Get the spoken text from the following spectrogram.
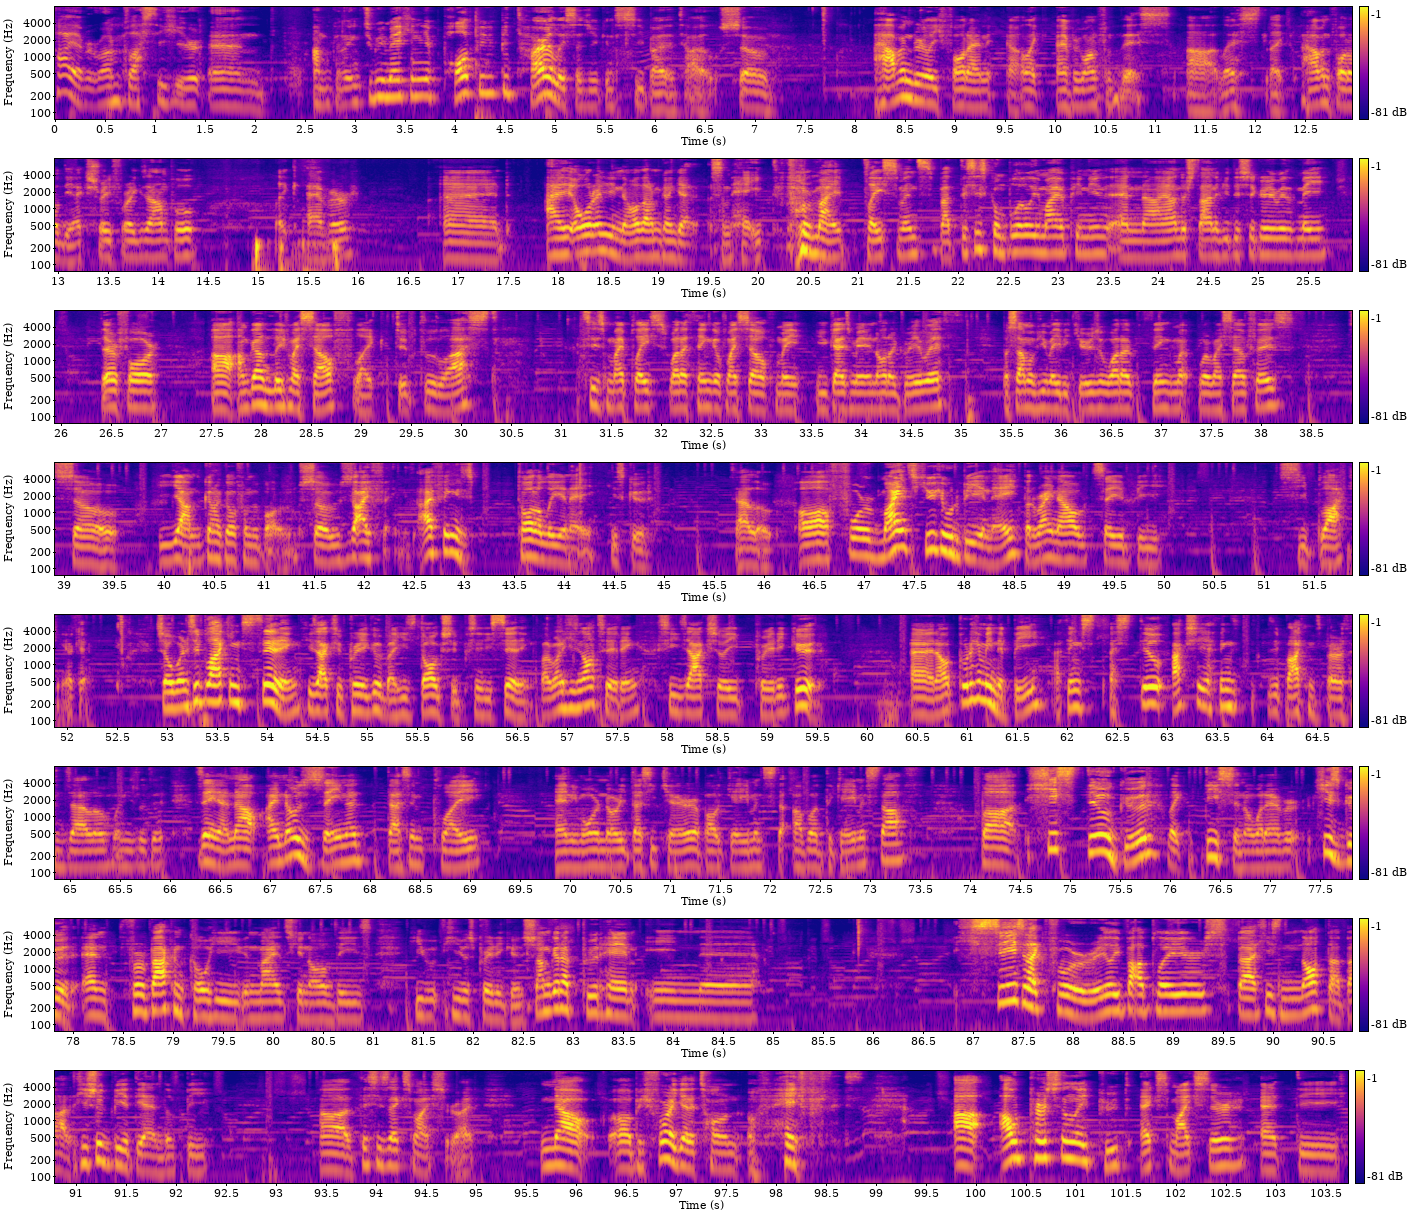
Hi everyone, Blasty here, and I'm going to be making a pot PvP tier list as you can see by the title. So, I haven't really fought any, uh, like everyone from this uh, list. Like, I haven't fought on the X-Ray, for example, like ever. And I already know that I'm gonna get some hate for my placements, but this is completely my opinion, and I understand if you disagree with me. Therefore, uh, I'm gonna leave myself like to, to the last. This is my place. What I think of myself may you guys may not agree with, but some of you may be curious of what I think my, where myself is. So yeah, I'm gonna go from the bottom. So Zyfing, Zyfing is totally an A. He's good. Hello. Uh, for my Q, he would be an A, but right now I would say B. C blocking. Okay. So when he's blocking sitting, he's actually pretty good, but he's dog shit because he's sitting. But when he's not sitting, he's actually pretty good. And I would put him in the B. I think I still actually I think the blocking's better than Zalo when he's with it. Zayna. Now I know Zayna doesn't play anymore, nor does he care about game and stuff about the game and stuff. But he's still good, like decent or whatever. He's good, and for back on Kohi in Minds and all of these, he he was pretty good. So I'm gonna put him in. Uh, he's like for really bad players, but he's not that bad. He should be at the end of B. Uh, this is X Meister, right? Now, uh, before I get a ton of hate for this, uh, I would personally put X Meister at the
